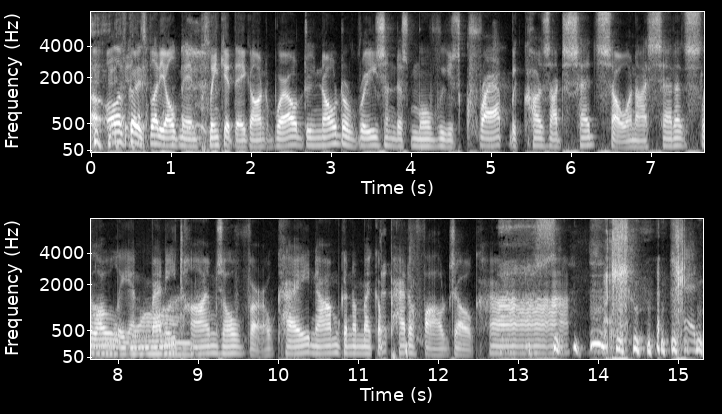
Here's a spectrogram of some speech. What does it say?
Uh, All I've got is bloody old man Plinkett there going, Well, do you know the reason this movie is crap? Because I said so, and I said it slowly and many times over, okay? Now I'm gonna make a pedophile joke. Ha. I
